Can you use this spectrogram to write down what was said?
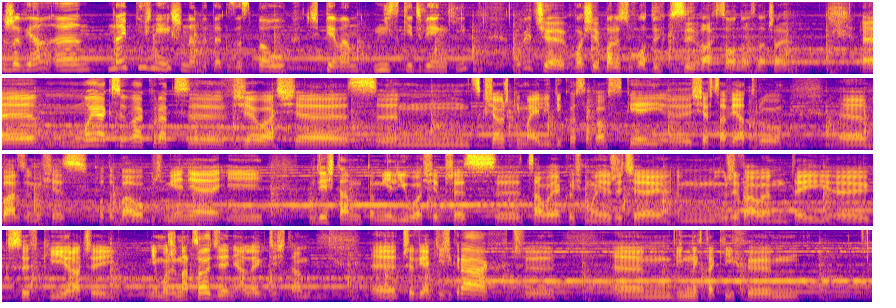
Żywia. E, najpóźniejszy nabytek zespołu. Śpiewam niskie dźwięki. Powiedzcie właśnie parę słów o tych ksywach, co one oznaczają. E, Moja ksywa akurat e, wzięła się z, ym, z książki Majlidi Kosakowskiej, e, Siewca Wiatru. Bardzo mi się spodobało brzmienie i gdzieś tam to mieliło się przez całe jakoś moje życie. Ym, Używałem tej ksywki raczej nie może na co dzień, ale gdzieś tam czy w jakichś grach, czy w innych takich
